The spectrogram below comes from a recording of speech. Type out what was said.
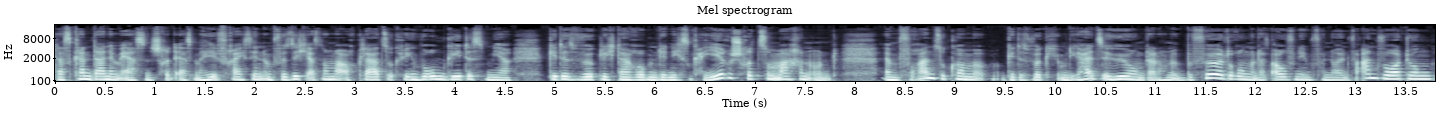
Das kann dann im ersten Schritt erstmal hilfreich sein, um für sich erst nochmal auch klar zu kriegen, worum geht es mir? Geht es wirklich darum, den nächsten Karriereschritt zu machen und ähm, voranzukommen? Geht es wirklich um die Gehaltserhöhung, dann noch eine Beförderung und das Aufnehmen von neuen Verantwortungen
